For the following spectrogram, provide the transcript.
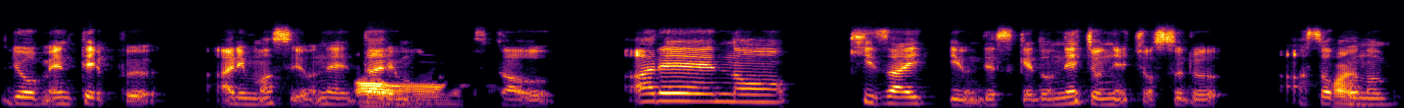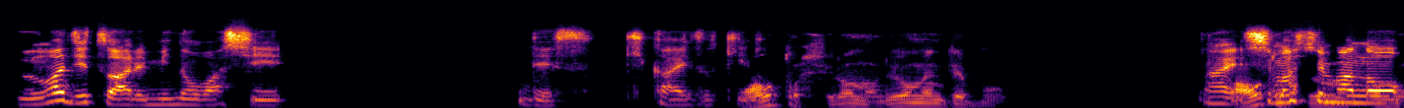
両面テープありますよね。あー誰もが使う。あれの機材っていうんですけど、ネチョネチョする、あそこの部分は実はあれ、美濃和紙です。機械好きの。青と白の両面テープ。はい。しましまの。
